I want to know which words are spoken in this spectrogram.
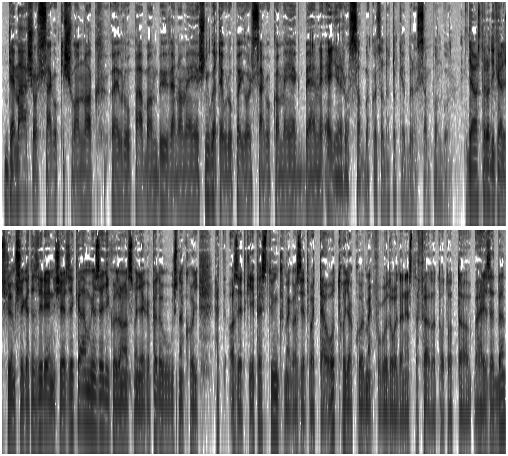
de más országok is vannak Európában bőven, amelyes nyugat-európai országok, amelyekben egyre rosszabbak az adatok ebből a szempontból. De azt a radikális különbséget azért én is érzékelem, hogy az egyik oldalon azt mondják a pedagógusnak, hogy hát azért képeztünk, meg azért vagy te ott, hogy akkor meg fogod oldani ezt a feladatot ott a helyzetben,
